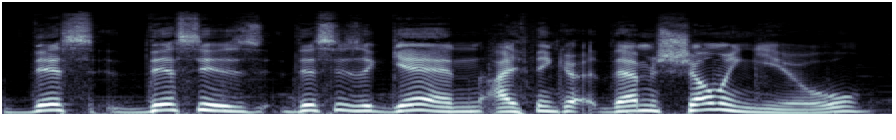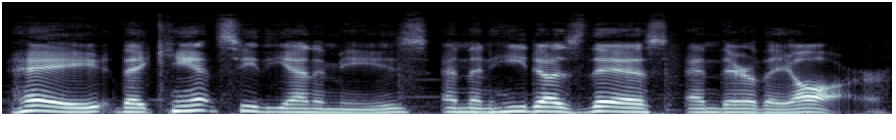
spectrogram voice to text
this this is this is again i think uh, them showing you hey they can't see the enemies and then he does this and there they are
